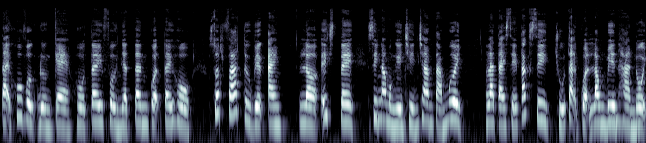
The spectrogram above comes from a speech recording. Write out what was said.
tại khu vực đường kè Hồ Tây, phường Nhật Tân, quận Tây Hồ, xuất phát từ việc anh LXT, sinh năm 1980, là tài xế taxi trú tại quận Long Biên, Hà Nội,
